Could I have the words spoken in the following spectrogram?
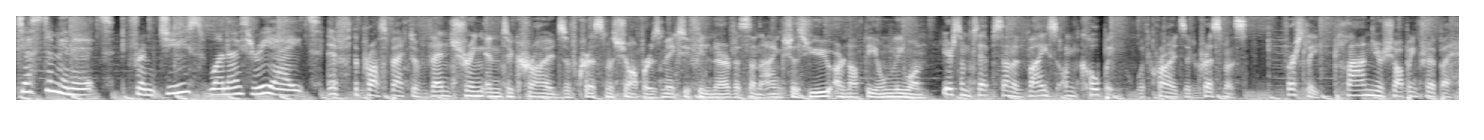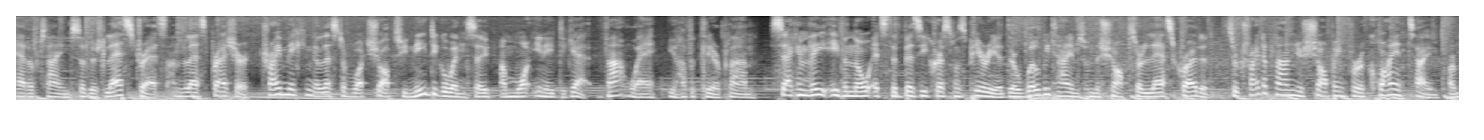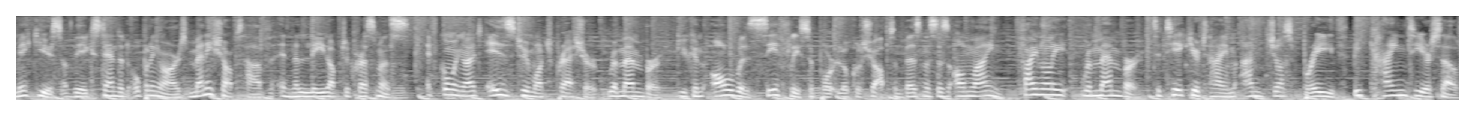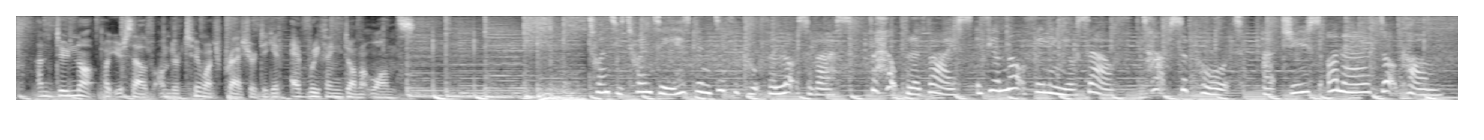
Just a minute from Juice 1038. If the prospect of venturing into crowds of Christmas shoppers makes you feel nervous and anxious, you are not the only one. Here's some tips and advice on coping with crowds at Christmas. Firstly, plan your shopping trip ahead of time so there's less stress and less pressure. Try making a list of what shops you need to go into and what you need to get. That way, you have a clear plan. Secondly, even though it's the busy Christmas period, there will be times when the shops are less crowded, so try to plan your shopping for a quiet time or make use of the extended opening hours many shops have in the lead up to Christmas. If going out is too much pressure, remember you can always safely support local shops and businesses online. Finally, remember to take your time and just breathe. Be kind to yourself and do not put yourself under too much pressure to get everything done at once. 2020 has been difficult for lots of us. For helpful advice, if you're not feeling yourself, tap support at juiceonair.com.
